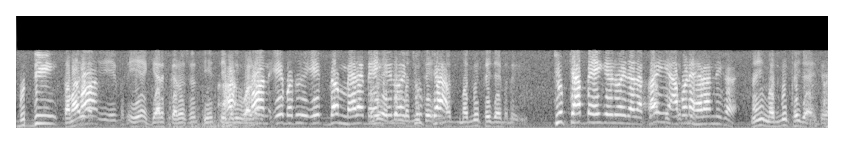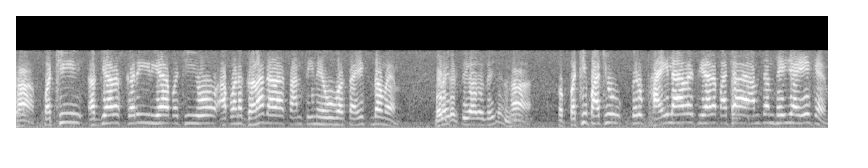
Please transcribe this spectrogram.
બુદ્ધિ તમારી એ અગિયારસ કરો છો તે બધું એ બધું એકદમ મેરે બેહી ગયેલું હોય મજબૂત થઈ- ચૂપચાપ. મજબૂત થઈ જાય બધું. ચૂપચાપ બેહી ગયેલું હોય દાદા કઈ આપણે હેરાન નહીં કરે. નહીં મજબૂત થઈ જાય. હા પછી અગિયારસ કરી રહ્યા પછી ઓ આપણને ઘણા દાડા શાંતિ ને એવું વર્તા એકદમ એમ. બહુ શક્તિ વાળો થઈ જાય ને. હા પછી પાછું પેલું ફાઇલ આવે ત્યારે પાછા આમ તેમ થઈ જાય એ કેમ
